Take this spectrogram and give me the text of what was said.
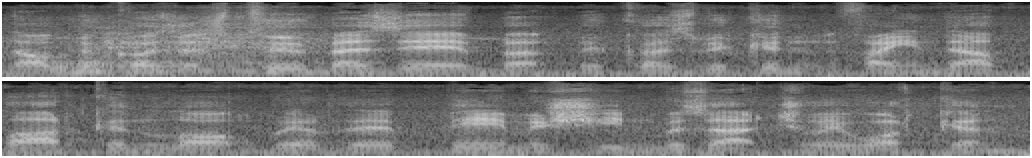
not because it's too busy, but because we couldn't find a parking lot where the pay machine was actually working.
